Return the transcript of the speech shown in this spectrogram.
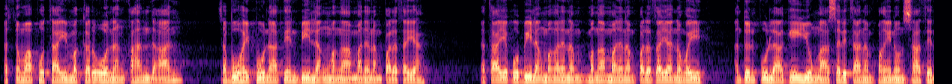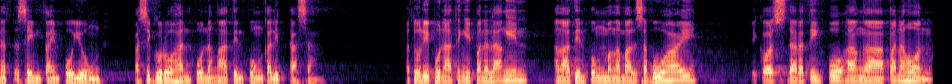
at nawa po tayo magkaroon ng kahandaan sa buhay po natin bilang mga mananampalataya. na tayo po bilang mga, nanam, mga mananampalataya naway andun po lagi yung ah, salita ng Panginoon sa atin at the same time po yung kasiguruhan po ng atin pong kaligtasan. Patuloy po nating ipanalangin ang atin pong mga mahal sa buhay because darating po ang ah, panahon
